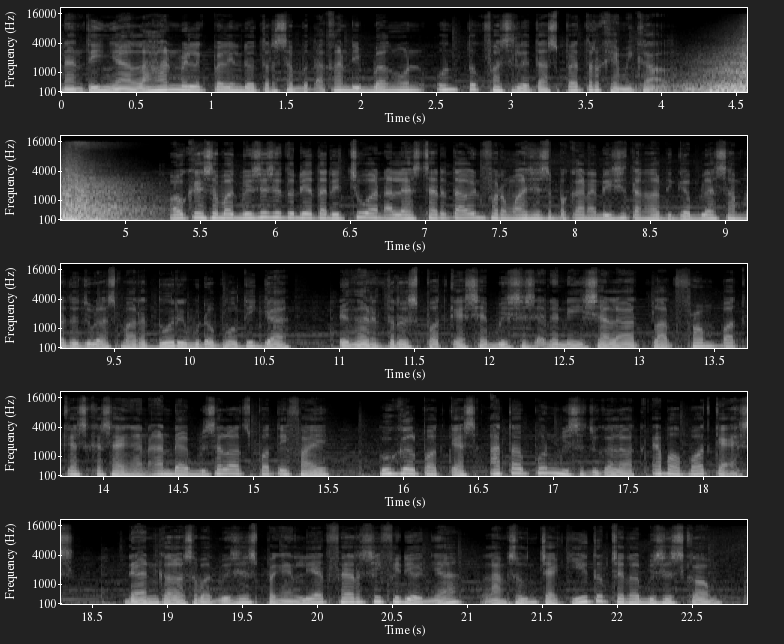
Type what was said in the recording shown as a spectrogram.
Nantinya lahan milik Pelindo tersebut akan dibangun untuk fasilitas petrochemical. Oke sobat bisnis itu dia tadi cuan alias cari tahu informasi sepekan edisi tanggal 13 sampai 17 Maret 2023. Dengar terus podcastnya Bisnis Indonesia lewat platform podcast kesayangan Anda bisa lewat Spotify, Google Podcast ataupun bisa juga lewat Apple Podcast. Dan kalau sobat bisnis pengen lihat versi videonya, langsung cek YouTube channel Bisniscom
